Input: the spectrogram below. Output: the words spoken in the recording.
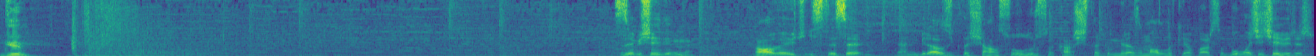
Güm. Size bir şey diyeyim mi? Kahve 3 istese yani birazcık da şansı olursa karşı takım biraz mallık yaparsa bu maçı çevirir.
